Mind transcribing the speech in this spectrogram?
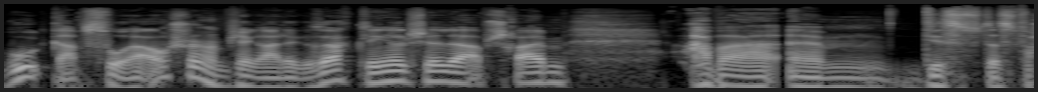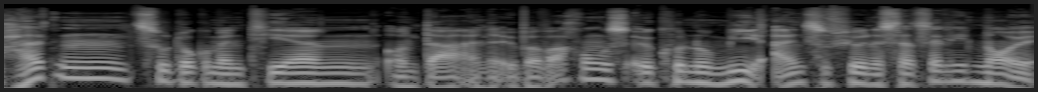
gut, gab es vorher auch schon, habe ich ja gerade gesagt, Klingelschilder abschreiben. Aber ähm, das, das Verhalten zu dokumentieren und da eine Überwachungsökonomie einzuführen, ist tatsächlich neu.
